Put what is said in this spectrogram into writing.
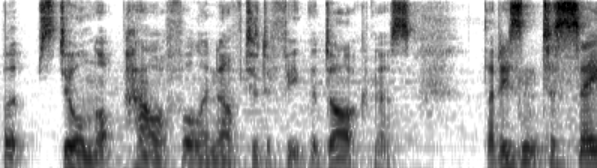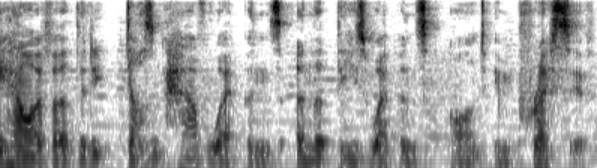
but still not powerful enough to defeat the darkness. That isn't to say, however, that it doesn't have weapons and that these weapons aren't impressive.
